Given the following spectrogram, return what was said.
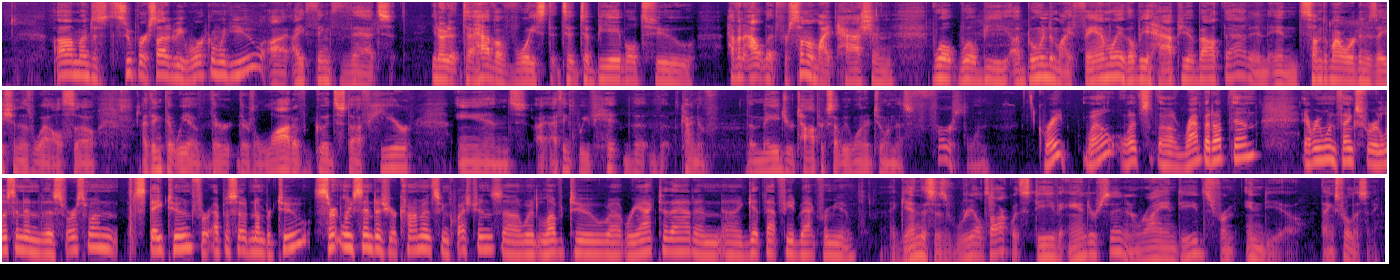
Um, I'm just super excited to be working with you. I, I think that, you know, to, to have a voice, to, to, be able to have an outlet for some of my passion will, will be a boon to my family. They'll be happy about that and, and some to my organization as well. So I think that we have, there, there's a lot of good stuff here. and I, I think we've hit the, the kind of the major topics that we wanted to on this first one. Great. Well, let's uh, wrap it up then. Everyone, thanks for listening to this first one. Stay tuned for episode number two. Certainly send us your comments and questions. Uh, we'd love to uh, react to that and uh, get that feedback from you. Again, this is Real Talk with Steve Anderson and Ryan Deeds from Indio. Thanks for listening.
